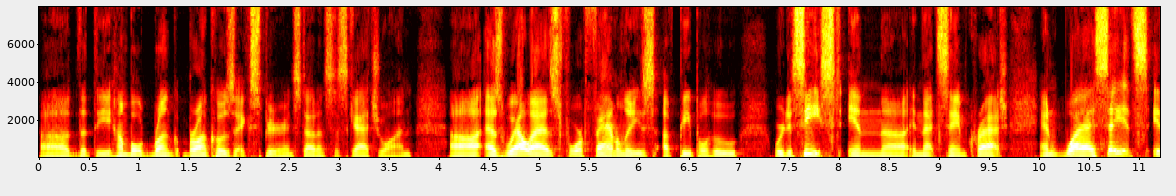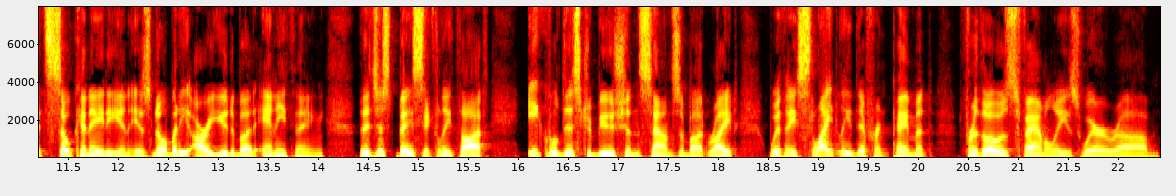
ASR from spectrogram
uh, that the Humboldt Bron- Broncos experienced out in Saskatchewan, uh, as well as for families of people who were deceased in uh, in that same crash. And why I say it's it's so Canadian is nobody argued about anything. They just basically thought equal distribution sounds about right, with a slightly different payment for those families where. Um,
